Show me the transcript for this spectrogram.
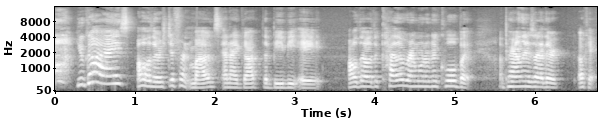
you guys! Oh, there's different mugs and I got the BB-8. Although the Kylo Ren would have been cool, but apparently it's either... Okay,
